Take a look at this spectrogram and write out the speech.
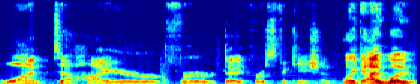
want to hire for diversification. Like, I would,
